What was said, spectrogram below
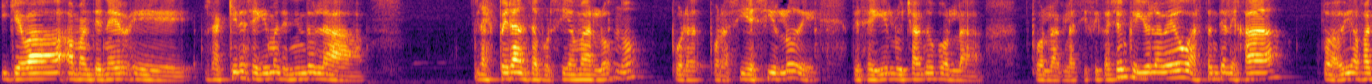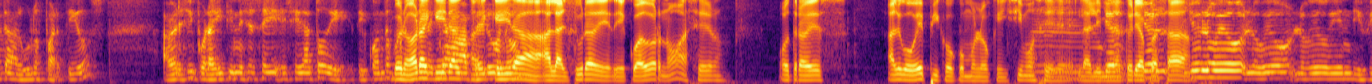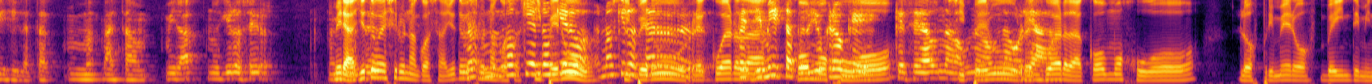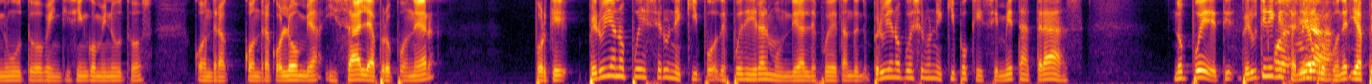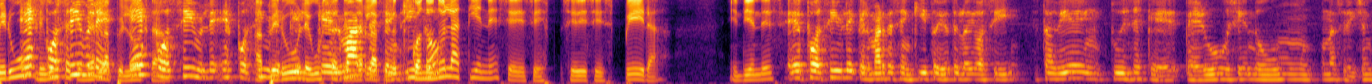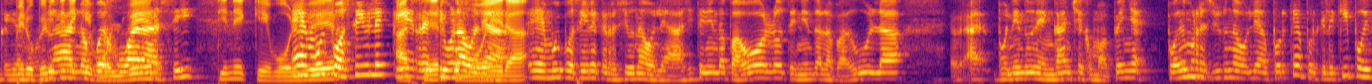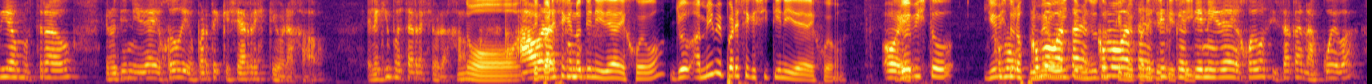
y que va a mantener, eh, o sea, quieren seguir manteniendo la, la esperanza, por así llamarlo, ¿no? Por, por así decirlo, de, de seguir luchando por la, por la clasificación, que yo la veo bastante alejada. Todavía faltan algunos partidos. A ver si por ahí tienes ese, ese dato de, de cuántos Bueno, ahora hay que ir, a, hay Perú, que ir ¿no? a, a la altura de, de Ecuador, ¿no? Hacer otra vez algo épico como lo que hicimos en la Mm, eliminatoria yo, yo- pasada. Yo lo veo, lo veo, lo veo bien difícil hasta, hasta, mira, no quiero ser. no Mira, quiero yo te voy a decir una cosa, yo te voy a No, decir una no cosa. quiero- si no Perú, quiero- si Perú ser recuerda pesimista, pero yo creo que- jugó, que se da una- si una- Perú una recuerda cómo jugó los primeros 20 minutos, 25 minutos contra, contra Colombia y sale a proponer, porque Perú ya no puede ser un equipo, después de ir al Mundial, después de tanto Perú ya no puede ser un equipo que se meta atrás. No puede, Perú tiene que Pues, salir mira, a proponer y a Perú le gusta posible, tener la pelota. Es posible, es posible. A Perú que- le gusta tener la pelota. Y cuando no la tiene, se, deses- se desespera. ¿Entiendes? Es posible que el martes en Quito, yo te lo digo así, está bien, tú dices que Perú siendo un- una selección que al Pero Perú tiene no que puede jugar volver, así. tiene que volver Es muy posible que reciba una goleada. era. Es muy posible que reciba una goleada. Así teniendo a Paolo, teniendo a la Padula, poniendo un enganche como a Peña, podemos recibir una goleada. ¿Por qué? Porque el equipo hoy día ha mostrado que no tiene idea de juego y aparte que se ha resquebrajado. El equipo está resquebrajado. No, ¿te Ahora parece que no tiene idea de juego? Yo a mí me parece que sí tiene idea de juego. Oye, yo he visto yo he visto ¿Cómo- los primeros vas 20 a- minutos ¿Cómo que me vas a parece decir que, que, sí. tiene idea de juego si sacan a Cueva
